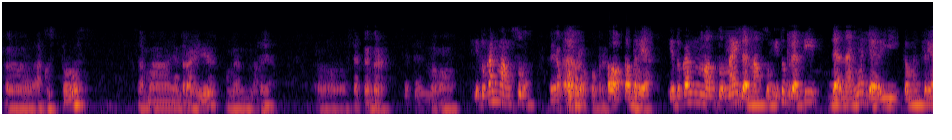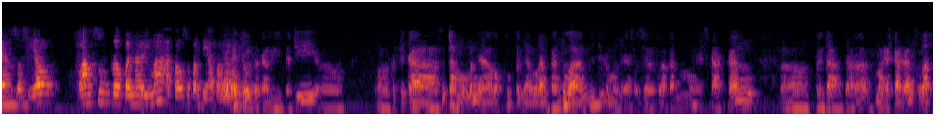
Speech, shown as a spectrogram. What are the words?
eh, Agustus, sama yang terakhir bulan apa ya, Eh, September. September. Oh, oh. Itu kan langsung Eh Oktober, Oktober. oh, Oktober ya. Itu kan non tunai dan langsung itu berarti dananya dari Kementerian Sosial langsung ke penerima atau seperti apa? Betul sekali. Jadi eh, eh, ketika sudah momennya waktu penyaluran bantuan, jadi Kementerian Sosial itu akan meng-SK-kan eh, berita acara, meng-SK-kan surat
